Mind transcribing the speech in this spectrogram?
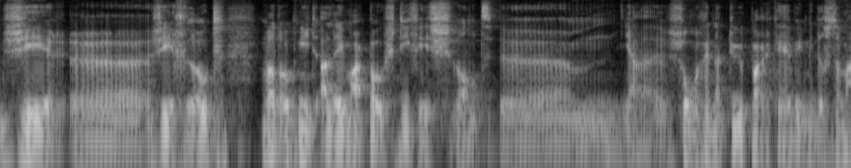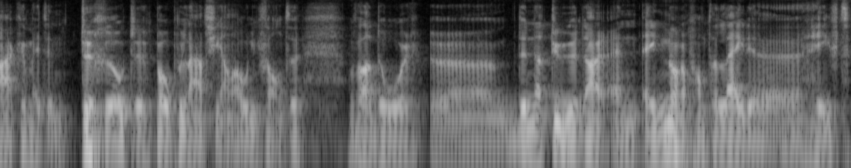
zeer, eh, zeer groot. Wat ook niet alleen maar positief is, want ehm, ja, sommige natuurparken hebben inmiddels te maken met een te grote populatie aan olifanten. Waardoor ehm, de natuur daar een enorm van te lijden heeft.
